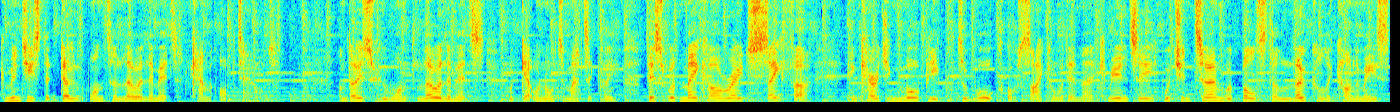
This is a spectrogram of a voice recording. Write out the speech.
Communities that don't want a lower limit can opt out, and those who want lower limits would get one automatically. This would make our roads safer encouraging more people to walk or cycle within their community, which in turn would bolster local economies,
